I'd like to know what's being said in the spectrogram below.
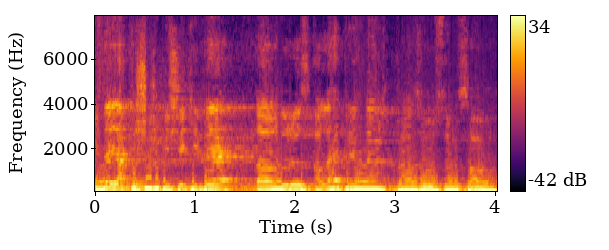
Bize yakışır bir şekilde dağılırız. Allah hepinizden razı olsun. Sağ olun.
